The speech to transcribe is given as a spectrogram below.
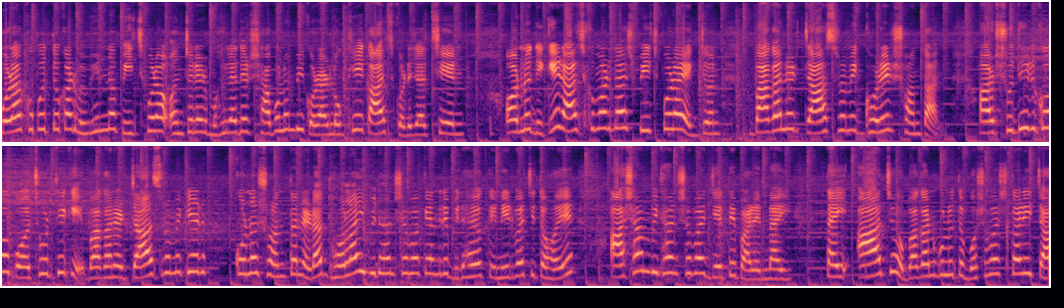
বরাক উপত্যকার বিভিন্ন পিছপড়া অঞ্চলের মহিলাদের স্বাবলম্বী করার লক্ষ্যে কাজ করে যাচ্ছেন। অন্যদিকে রাজকুমার দাস পিছপড়া একজন বাগানের চা শ্রমিক ঘরের সন্তান। আর সুদীর্ঘ বছর থেকে বাগানের চা শ্রমিকের কোনো সন্তানেরা ধলাই বিধানসভা কেন্দ্রে বিধায়ক নির্বাচিত হয়ে আসাম বিধানসভায় যেতে পারেন নাই। তাই আজও বাগানগুলোতে বসবাসকারী চা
